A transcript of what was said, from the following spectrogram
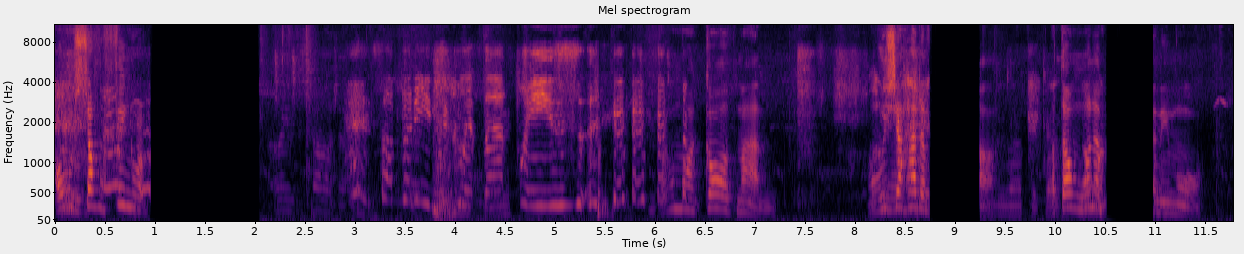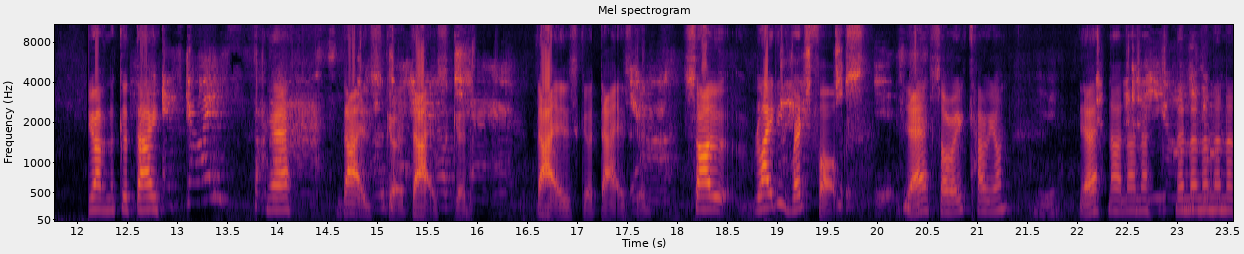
I will shove a finger up. Somebody to clip that, please. Oh my god, man. I wish I had a. I don't want to anymore. You having a good day? Yeah, that is good. That is good. That is good. That is good. So, Lady Red Fox. Yeah, sorry. Carry on. Yeah. No, no, no, no, no, no, no, no,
